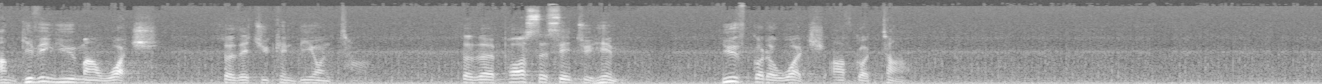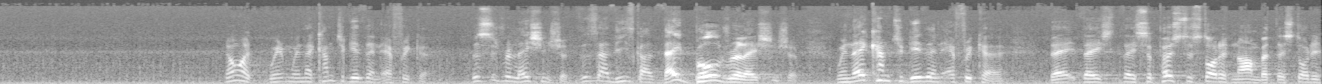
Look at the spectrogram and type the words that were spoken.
I'm giving you my watch so that you can be on time. So the pastor said to him, You've got a watch, I've got time. You know what? When, when they come together in Africa, this is relationship. This is how these guys, they build relationship. When they come together in Africa, they, they, they're supposed to start at 9, but they start at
